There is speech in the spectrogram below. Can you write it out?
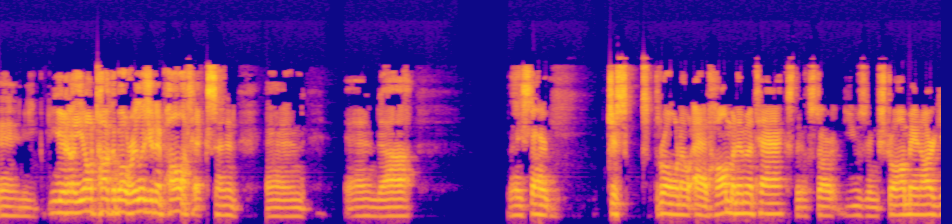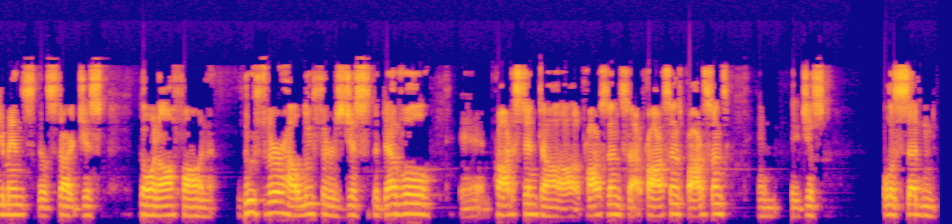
and you, you know you don't talk about religion and politics and and and uh, they start just throwing out ad hominem attacks. They'll start using straw man arguments. They'll start just going off on Luther, how Luther's just the devil, and Protestant, uh, Protestants, uh, Protestants, Protestants, and they just all of a sudden,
